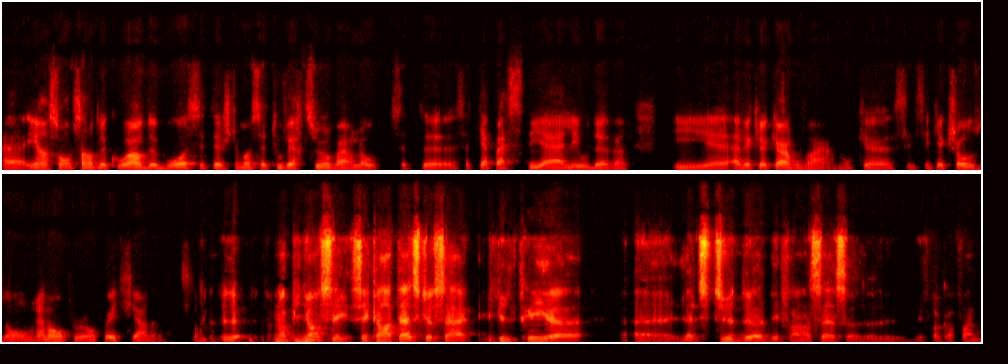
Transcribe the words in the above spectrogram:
euh, et en son centre, le coureur de bois, c'était justement cette ouverture vers l'autre, cette, euh, capacité à aller au-devant et euh, avec le cœur ouvert. Donc, c'est quelque chose dont vraiment on peut, être fier dans ton opinion, c'est quand est-ce que ça a infiltré l'attitude des Français, des francophones?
